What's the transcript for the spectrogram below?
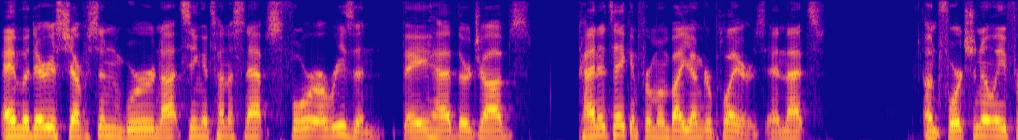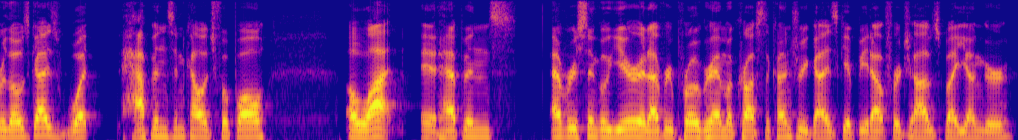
and Ladarius Jefferson were not seeing a ton of snaps for a reason. They had their jobs kind of taken from them by younger players, and that's unfortunately for those guys what happens in college football a lot. It happens every single year at every program across the country, guys get beat out for jobs by younger,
